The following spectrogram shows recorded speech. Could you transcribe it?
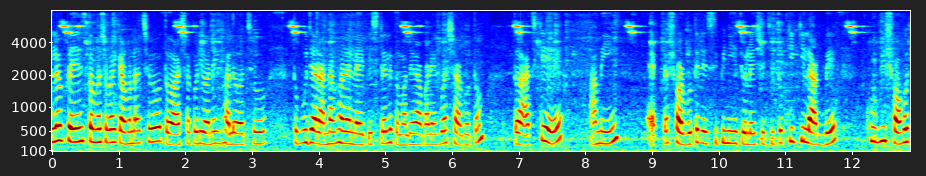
হ্যালো ফ্রেন্ডস তোমরা সবাই কেমন আছো? তো আশা করি অনেক ভালো আছো। তো পূজা রান্নাঘরের লাইফ স্টাইলে তোমাদের আবার একবার স্বাগতম। তো আজকে আমি একটা শরবতের রেসিপি নিয়ে চলে এসেছি। তো কি কি লাগবে? খুবই সহজ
